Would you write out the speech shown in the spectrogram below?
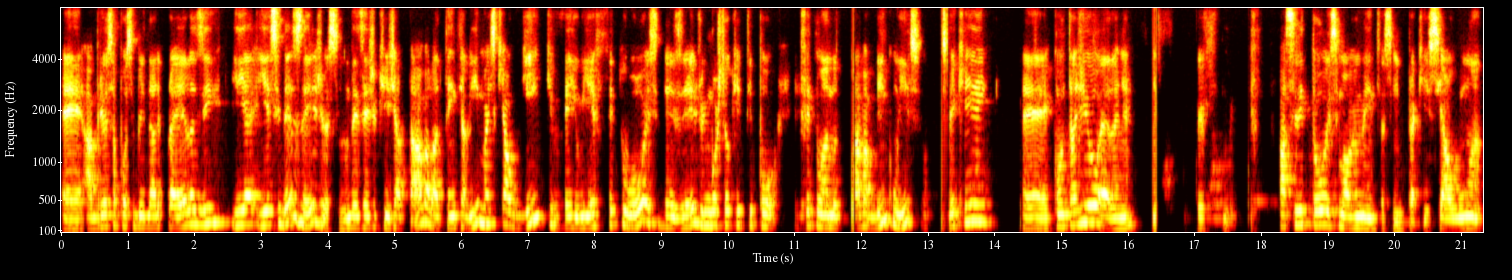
é, abriu essa possibilidade para elas e, e, e, esse desejo, assim, um desejo que já estava latente ali, mas que alguém que veio e efetuou esse desejo e mostrou que, tipo, efetuando, estava bem com isso, meio que é, contagiou elas, né? Facilitou esse movimento, assim, para que se alguma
